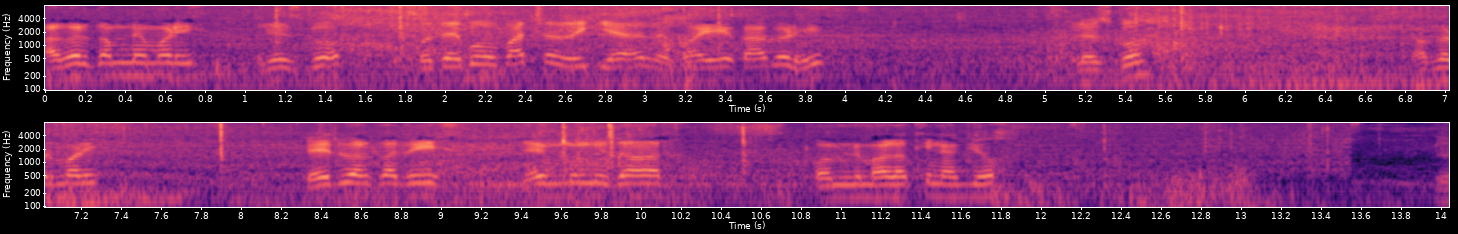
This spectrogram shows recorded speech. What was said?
આગળ તમને મળી. લેસ ગો બધા બહુ પાછળ રહી ગયા ભાઈ એક આગળ લેસ ગો આગળ મળી. જય દ્વારકાધીશ, જય મુરલીધર. કોમનેમાં લખી નાખજો તો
